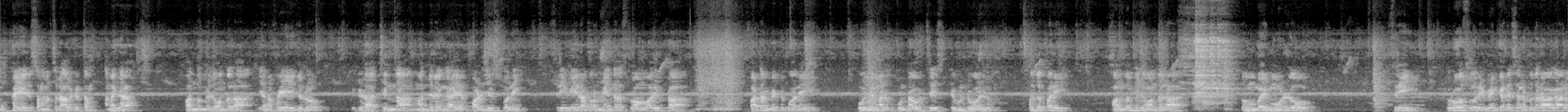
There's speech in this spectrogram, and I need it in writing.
ముప్పై ఐదు సంవత్సరాల క్రితం అనగా పంతొమ్మిది వందల ఎనభై ఐదులో ఇక్కడ చిన్న మందిరంగా ఏర్పాటు చేసుకొని శ్రీ వీరబ్రహ్మేంద్ర స్వామివారి యొక్క పటం పెట్టుకొని పూజలు నడుపుకుంటా వచ్చేటువంటి వాళ్ళు తదుపరి పంతొమ్మిది వందల తొంభై మూడులో శ్రీ క్రోసూరి వెంకట చలపతిరావు గారు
